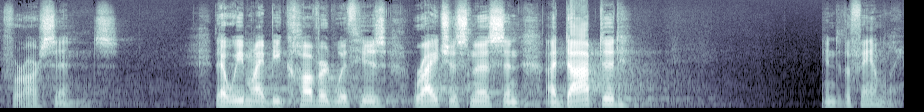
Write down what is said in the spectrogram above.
for our sins that we might be covered with his righteousness and adopted into the family.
